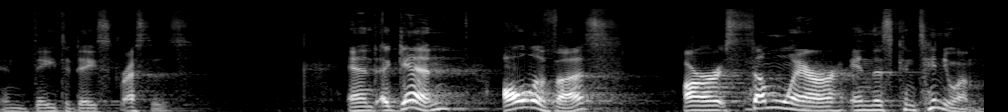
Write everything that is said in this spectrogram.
in day to day stresses. And again, all of us are somewhere in this continuum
